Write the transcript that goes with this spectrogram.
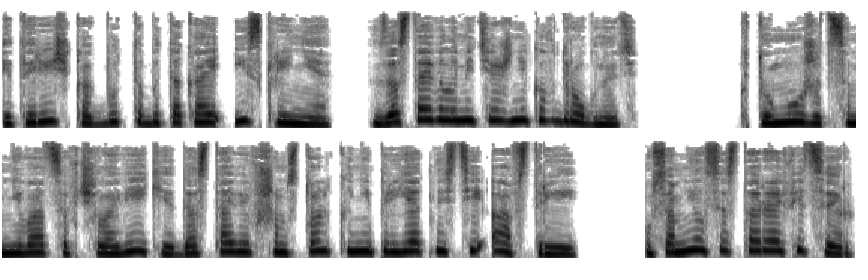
Эта речь, как будто бы такая искренняя, заставила мятежников дрогнуть. Кто может сомневаться в человеке, доставившем столько неприятностей Австрии? Усомнился старый офицер,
